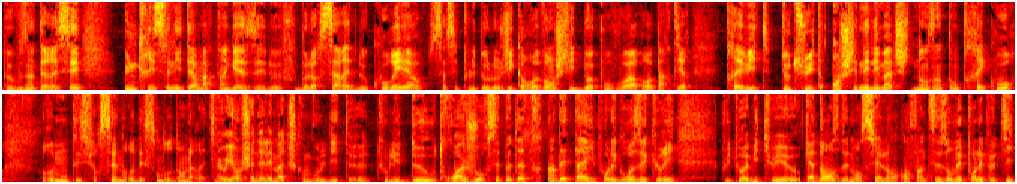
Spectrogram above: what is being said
peut vous intéresser. Une crise sanitaire martingaise et le footballeur s'arrête de courir, ça c'est plutôt logique. En revanche, il doit pouvoir repartir très vite, tout de suite, enchaîner les matchs dans un temps très court, remonter sur scène, redescendre dans l'arène. Ah Oui, enchaîner les matchs, comme vous le dites, euh, tous les deux ou trois jours, c'est peut-être un détail pour les grosses écuries, plutôt habituées aux cadences démentielles en, en fin de saison, mais pour les petits,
